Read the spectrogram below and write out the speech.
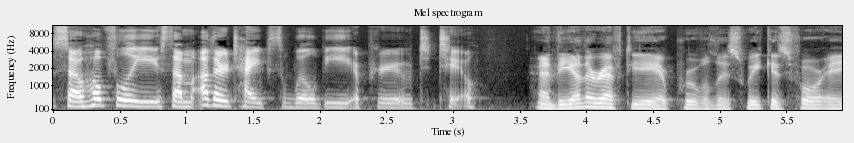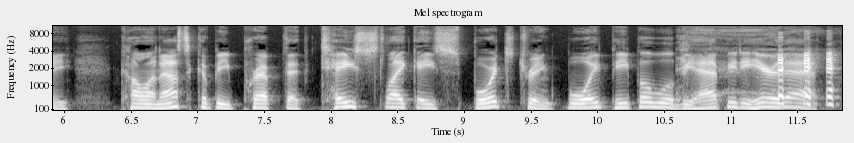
So hopefully some other types will be approved too. And the other FDA approval this week is for a colonoscopy prep that tastes like a sports drink. Boy, people will be happy to hear that.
